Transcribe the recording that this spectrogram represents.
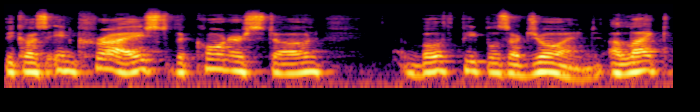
because in Christ, the cornerstone, both peoples are joined, alike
